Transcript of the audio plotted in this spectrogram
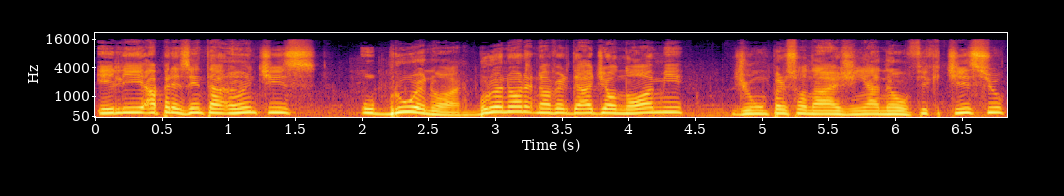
ele apresenta antes o Bruenor. Bruenor, na verdade, é o nome de um personagem anão fictício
